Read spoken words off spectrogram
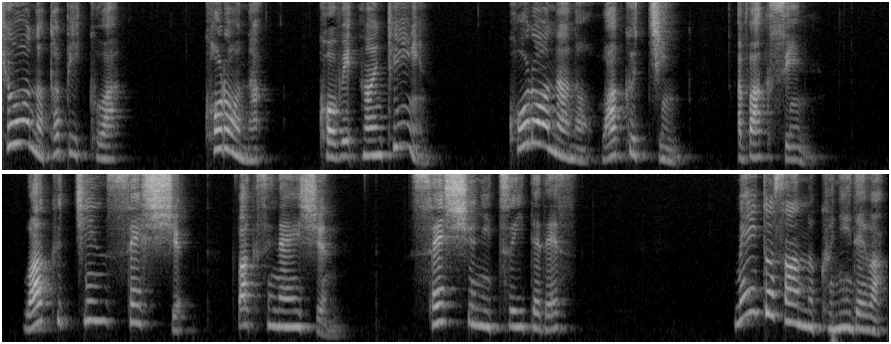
今日のトピックはコロナ COVID-19 コロナのワクチン a vaccine ワクチン接種 vaccination 接種についてです。メイトさんの国では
